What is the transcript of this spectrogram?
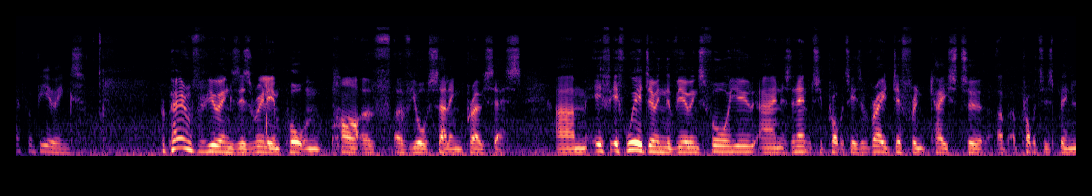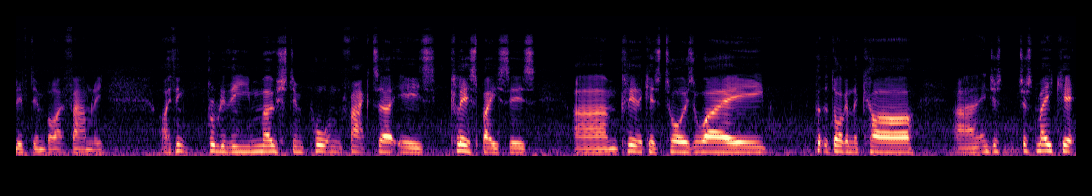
prepare for viewings? Preparing for viewings is a really important part of, of your selling process. Um, if, if, we're doing the viewings for you and it's an empty property, it's a very different case to a, a property that's been lived in by a family. I think probably the most important factor is clear spaces, um, clear the kids' toys away, put the dog in the car, uh, and just, just make it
